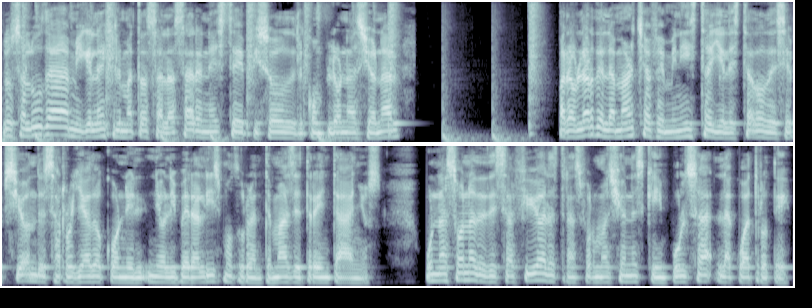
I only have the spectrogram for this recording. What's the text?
Los saluda Miguel Ángel Mata Salazar en este episodio del Complot Nacional para hablar de la marcha feminista y el estado de excepción desarrollado con el neoliberalismo durante más de 30 años, una zona de desafío a las transformaciones que impulsa la 4T.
